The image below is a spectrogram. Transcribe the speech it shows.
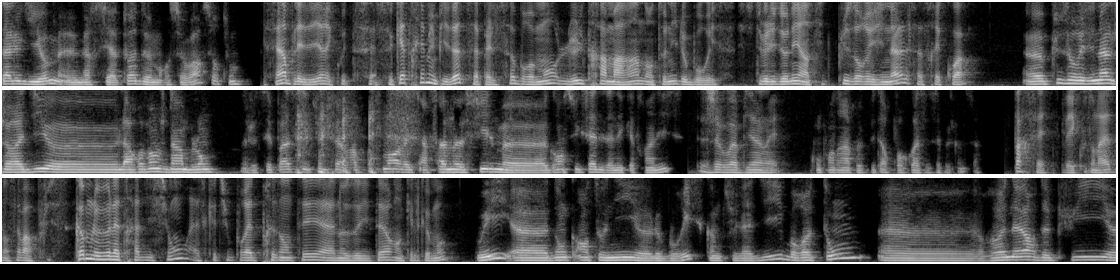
Salut Guillaume, euh, merci à toi de me recevoir surtout. C'est un plaisir, écoute, ce quatrième épisode s'appelle sobrement L'ultramarin d'Anthony Le Bourris. Si tu devais lui donner un titre plus original, ça serait quoi? Euh, Plus original, j'aurais dit euh, La revanche d'un blond. Je ne sais pas si tu fais un rapprochement avec un fameux film euh, grand succès des années 90. Je vois bien, oui. Vous comprendrez un peu plus tard pourquoi ça s'appelle comme ça. Parfait. Bah écoute, on arrête d'en savoir plus. Comme le veut la tradition, est-ce que tu pourrais te présenter à nos auditeurs en quelques mots? Oui, euh, donc Anthony euh, Le Bourris, comme tu l'as dit, breton, euh, runner depuis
